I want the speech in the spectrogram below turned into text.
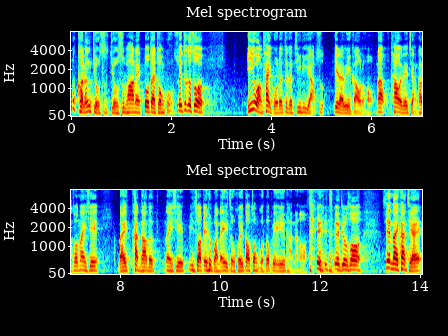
不可能九十九十趴呢都在中国，所以这个时候，以往泰国的这个几率啊是越来越高了哈。那他也在讲，他说那些来看他的那些印刷电路板的业者回到中国都被 A 谈了哈。所以这个就是说，现在看起来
